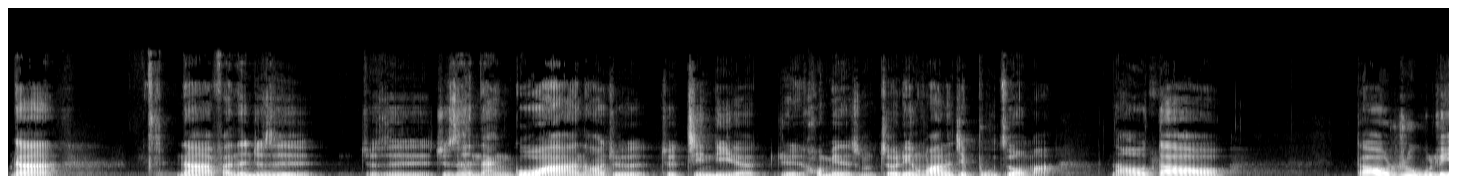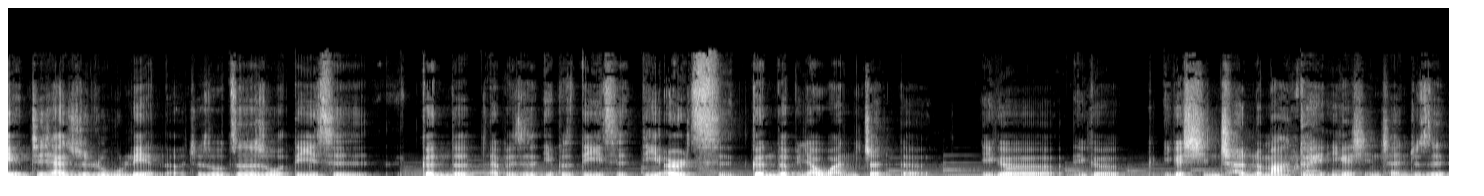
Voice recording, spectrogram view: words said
那那反正就是。就是就是很难过啊，然后就是就经历了就是后面的什么折莲花那些步骤嘛，然后到到入殓，接下来就是入殓了，就是我真的是我第一次跟的，呃，不是也不是第一次，第二次跟的比较完整的一个一个一个行程了吗？对，一个行程就是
